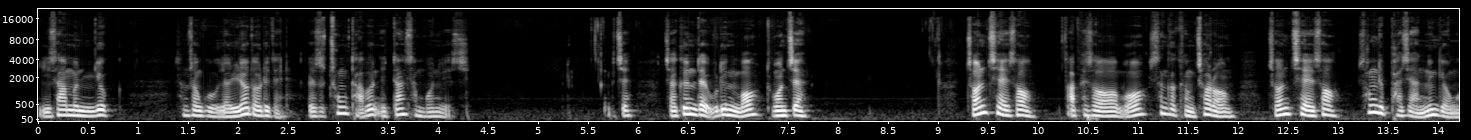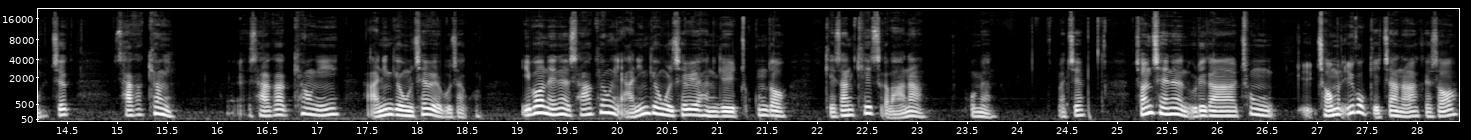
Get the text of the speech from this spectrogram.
2, 3은 6 3, 3, 9, 18이 되네. 그래서 총 답은 일단 3번이 되지. 그렇지 자 근데 우리는 뭐 두 번째. 전체에서 앞에서 뭐 삼각형처럼 전체에서 성립하지 않는 경우 즉 사각형이 사각형이 아닌 경우를 제외해 보자고 이번에는 사각형이 아닌 경우를 제외하는 게 조금 더 계산 케이스가 많아 보면. 맞지? 전체는 우리가 총 일- 점은 7개 있잖아. 그래서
